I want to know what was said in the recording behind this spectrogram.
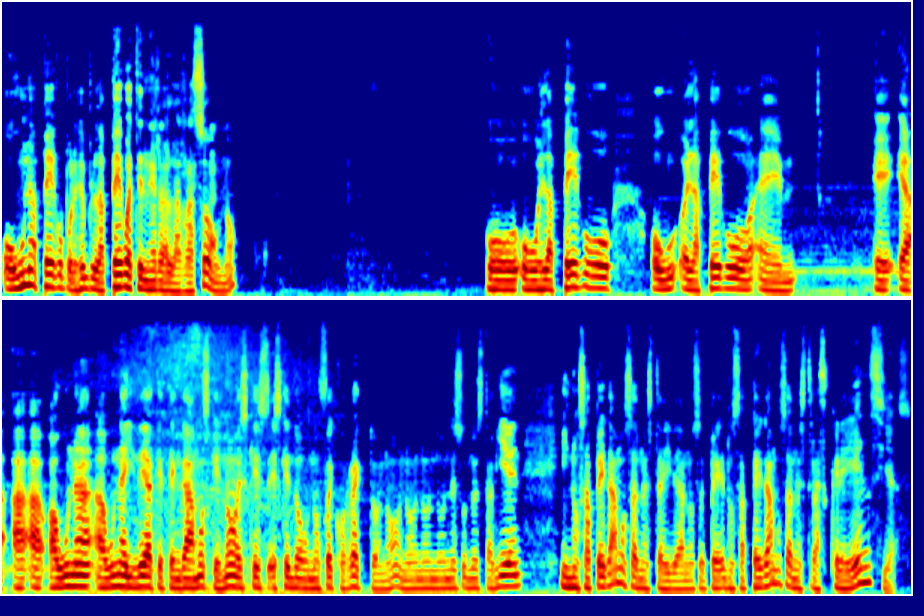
o, un apego, por ejemplo, el apego a tener a la razón, ¿no? O, el apego o, el apego em, eh, a, una, a una idea que tengamos que no, es que, es, que no, no fue correcto, ¿no? No, no, no, eso no está bien y nos apegamos a nuestra idea, nos, apegamos a nuestras creencias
